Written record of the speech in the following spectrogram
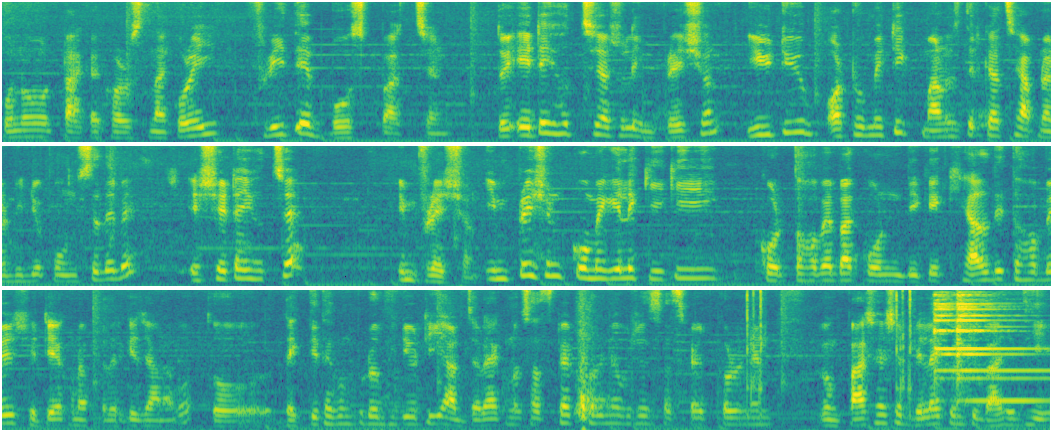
কোনো টাকা খরচ না করেই ফ্রিতে বোস্ট পাচ্ছেন। তো এটাই হচ্ছে আসলে ইমপ্রেশন ইউটিউব অটোমেটিক মানুষদের কাছে আপনার ভিডিও পৌঁছে দেবে সেটাই হচ্ছে ইমপ্রেশন ইমপ্রেশন কমে গেলে কি কি করতে হবে বা কোন দিকে খেয়াল দিতে হবে সেটি এখন আপনাদেরকে জানাব। তো দেখতে থাকুন পুরো ভিডিওটি। আর যারা এখনও সাবস্ক্রাইব করেন অবশ্যই সাবস্ক্রাইব করে নেন এবং পাশে এসে বেলাইকনটি বাড়িয়ে দিয়ে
